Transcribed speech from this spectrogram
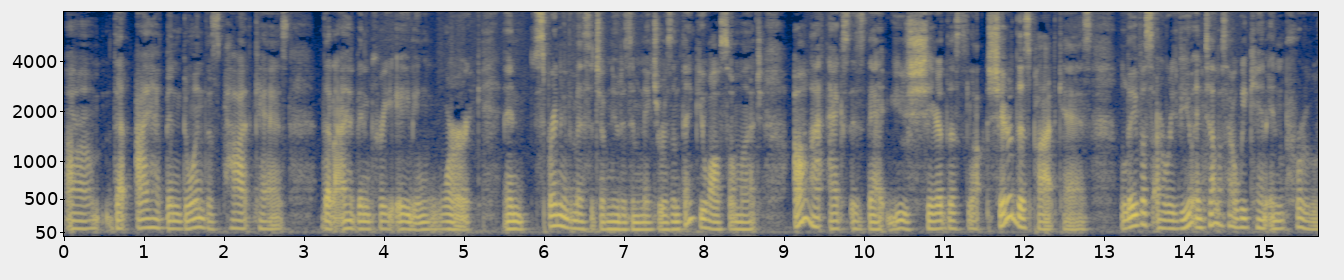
um, that I have been doing this podcast, that I have been creating work and spreading the message of nudism and naturism. Thank you all so much. All I ask is that you share this share this podcast, leave us a review, and tell us how we can improve.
